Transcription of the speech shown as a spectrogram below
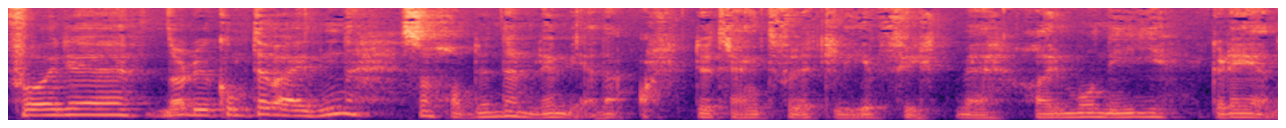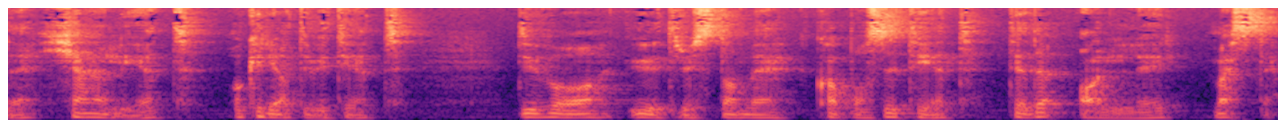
For eh, når du kom til verden, så hadde du nemlig med deg alt du trengte for et liv fylt med harmoni, glede, kjærlighet og kreativitet. Du var utrusta med kapasitet til det aller meste.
